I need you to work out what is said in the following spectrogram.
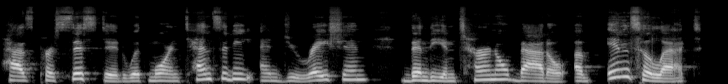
has persisted with more intensity and duration than the internal battle of intellect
